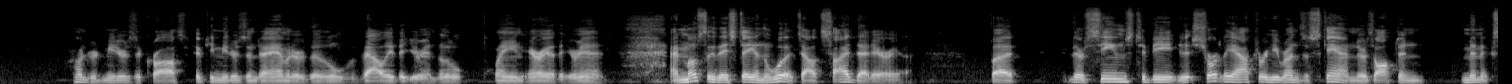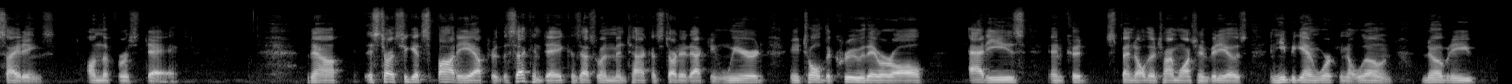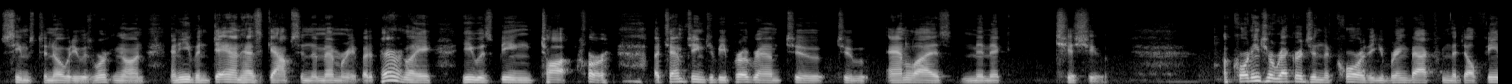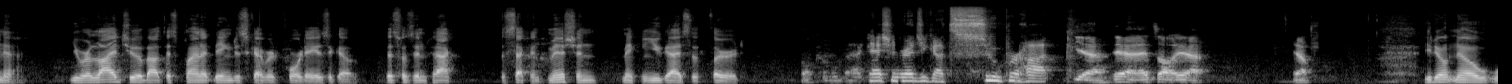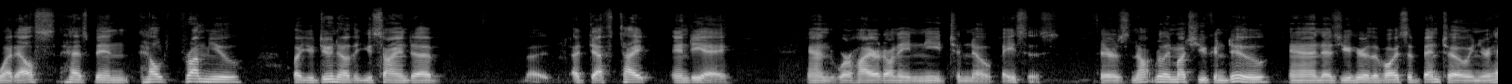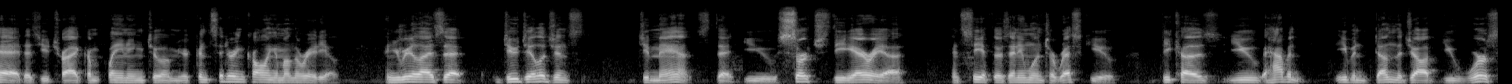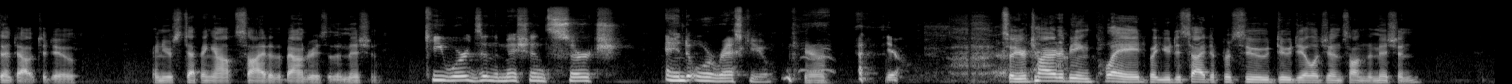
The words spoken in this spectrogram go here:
hundred meters across, 50 meters in diameter, the little valley that you're in, the little plain area that you're in, and mostly they stay in the woods outside that area. But there seems to be shortly after he runs a scan, there's often mimic sightings on the first day. Now, it starts to get spotty after the second day because that's when Mintaka started acting weird. He told the crew they were all at ease and could spend all their time watching videos. And he began working alone. Nobody seems to know what he was working on. And even Dan has gaps in the memory. But apparently, he was being taught or attempting to be programmed to to analyze mimic tissue. According to records in the core that you bring back from the Delphina, you were lied to about this planet being discovered four days ago. This was, in fact, the second mission, making you guys the third. All coming back. Ash and Reggie got super hot. Yeah, yeah, it's all yeah. Yeah. You don't know what else has been held from you, but you do know that you signed a, a, a death type NDA and were hired on a need to know basis. There's not really much you can do. And as you hear the voice of Bento in your head as you try complaining to him, you're considering calling him on the radio. And you realize that due diligence demands that you search the area and see if there's anyone to rescue because you haven't even done the job you were sent out to do and you're stepping outside of the boundaries of the mission. Keywords in the mission search and or rescue. Yeah. Yeah. So you're tired of being played, but you decide to pursue due diligence on the mission.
